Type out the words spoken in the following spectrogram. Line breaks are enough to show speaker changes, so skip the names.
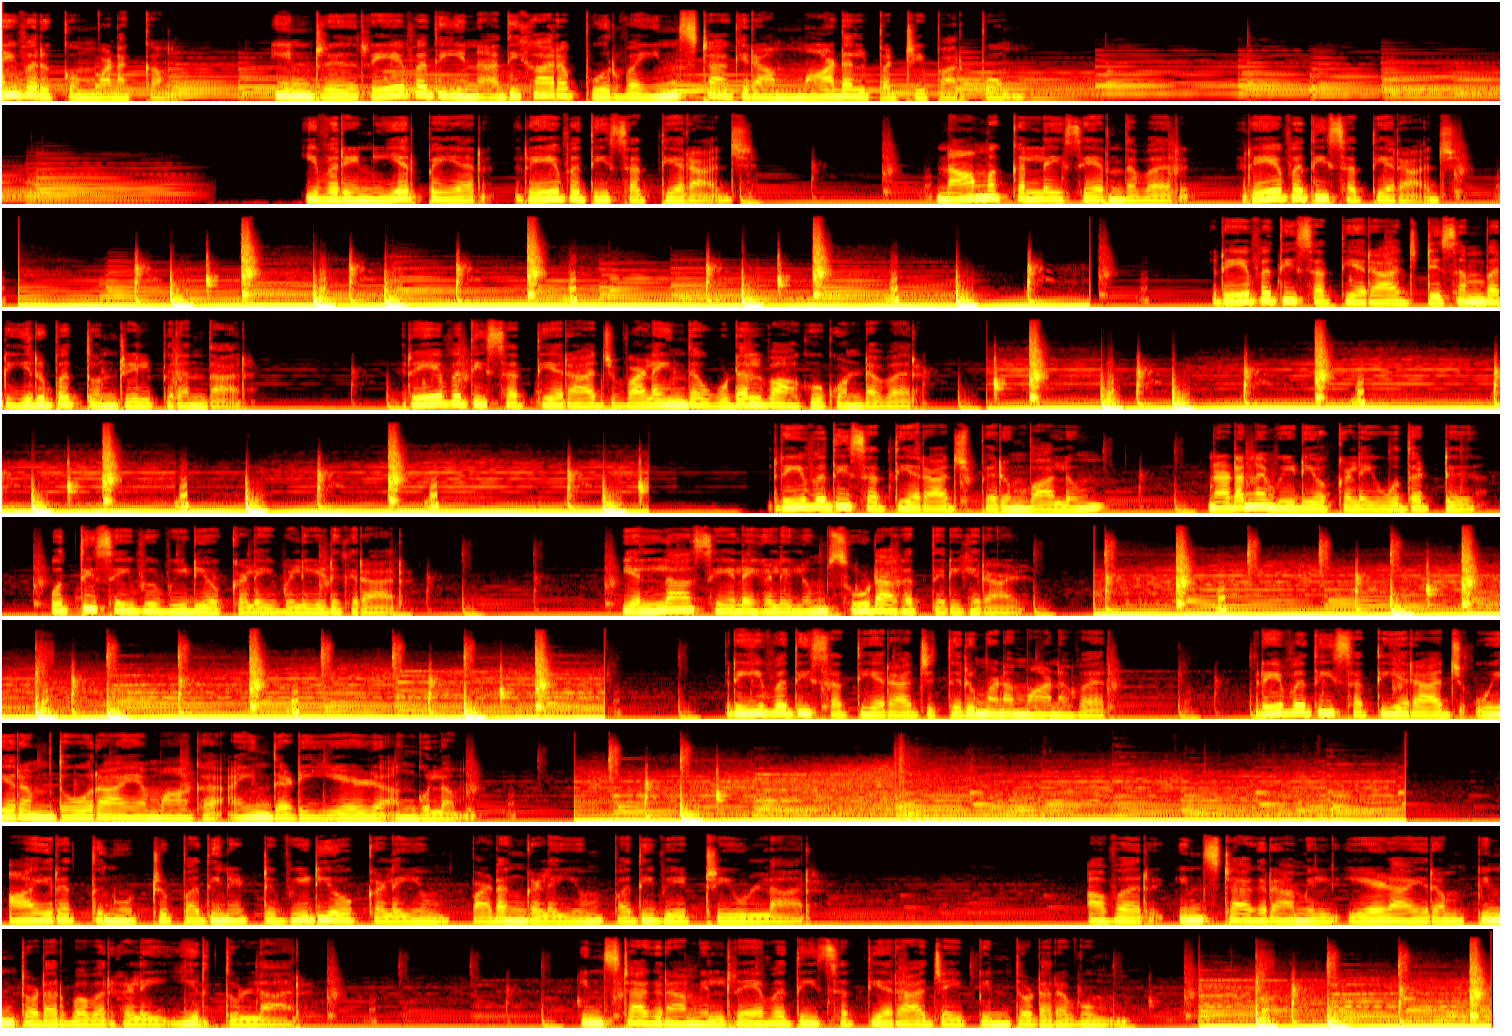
அனைவருக்கும் வணக்கம். இன்று ரேவதியின் அதிகாரப்பூர்வ இன்ஸ்டாகிராம் மாடல் பற்றி பார்ப்போம். இவரின் இயற்பெயர் ரேவதி சத்யராஜ். நாமக்கல்லை சேர்ந்தவர் ரேவதி சத்யராஜ். ரேவதி சத்யராஜ் டிசம்பர் இருபத்தொன்றில் பிறந்தார். ரேவதி சத்யராஜ் வளைந்த உடல்வாகு கொண்டவர். ரேவதி சத்யராஜ் பெரும்பாலும் நடன வீடியோக்களை உதட்டு ஒத்திசைவு வீடியோக்களை வெளியிடுகிறார். எல்லா சேலைகளிலும் சூடாகத் தெரிகிறாள். ரேவதி சத்யராஜ் திருமணமானவர். ரேவதி சத்யராஜ் உயரம் தோராயமாக ஐந்தடி ஏழு அங்குலம். ஆயிரத்து நூற்று பதினெட்டு வீடியோக்களையும் படங்களையும் பதிவேற்றியுள்ளார். அவர் இன்ஸ்டாகிராமில் ஏழாயிரம் பின்தொடர்பவர்களை ஈர்த்துள்ளார். இன்ஸ்டாகிராமில் ரேவதி சத்யராஜை பின்தொடரவும்.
